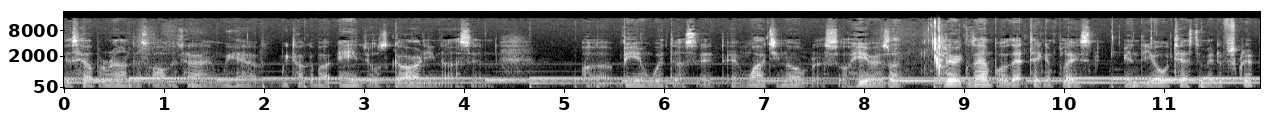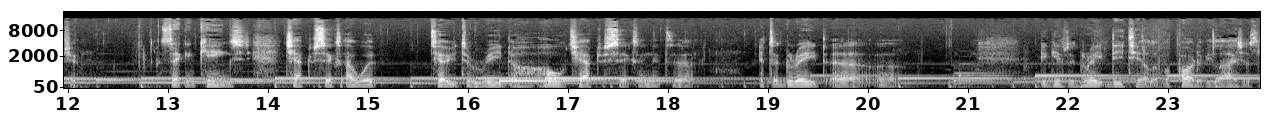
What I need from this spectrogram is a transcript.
this help around us all the time. We have we talk about angels guarding us and uh, being with us and, and watching over us. So here is a clear example of that taking place in the Old Testament of Scripture. Second Kings chapter six. I would tell you to read the whole chapter six, and it's a it's a great uh, uh, it gives a great detail of a part of Elijah's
